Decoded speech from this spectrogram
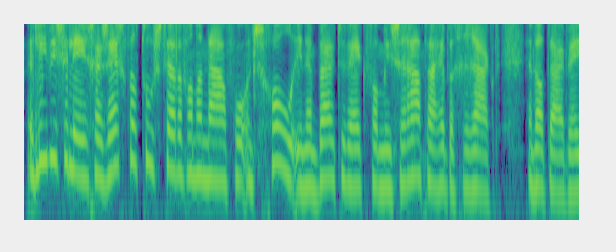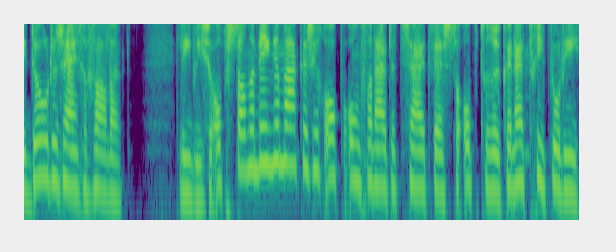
Het Libische leger zegt dat toestellen van de NAVO een school in een buitenwijk van Misrata hebben geraakt en dat daarbij doden zijn gevallen. Libische opstandelingen maken zich op om vanuit het zuidwesten op te rukken naar Tripoli,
